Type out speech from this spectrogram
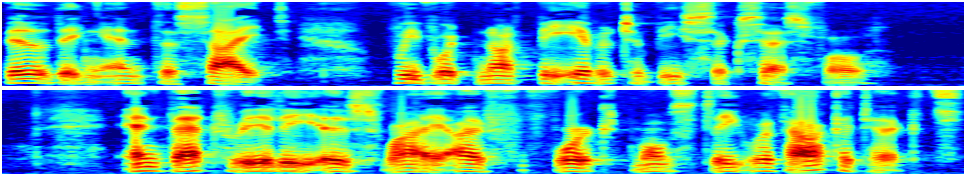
building and the site, we would not be able to be successful. And that really is why I've worked mostly with architects,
